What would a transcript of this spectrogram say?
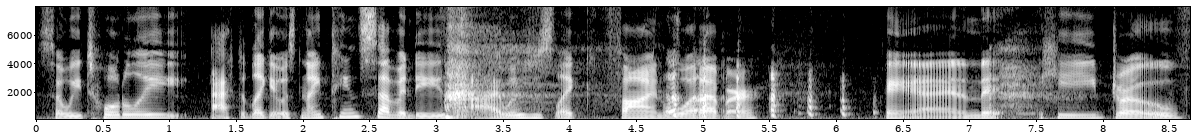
So we totally acted like it was 1970s. I was just like, fine, whatever. and he drove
